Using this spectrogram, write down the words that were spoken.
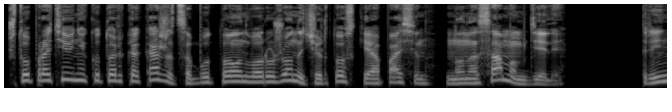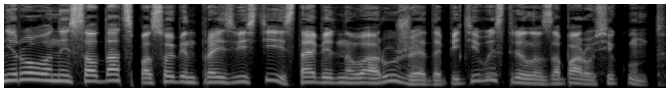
Что противнику только кажется, будто он вооружен и чертовски опасен, но на самом деле... Тренированный солдат способен произвести из стабильного оружия до пяти выстрелов за пару секунд.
